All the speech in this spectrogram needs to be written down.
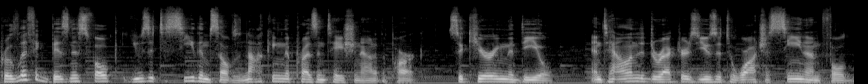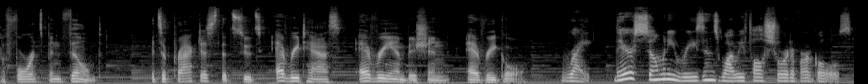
Prolific business folk use it to see themselves knocking the presentation out of the park, securing the deal, and talented directors use it to watch a scene unfold before it's been filmed. It's a practice that suits every task, every ambition, every goal. Right. There are so many reasons why we fall short of our goals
